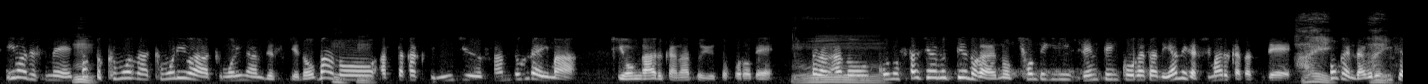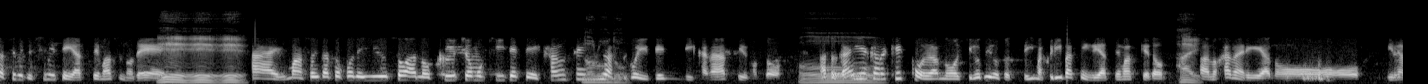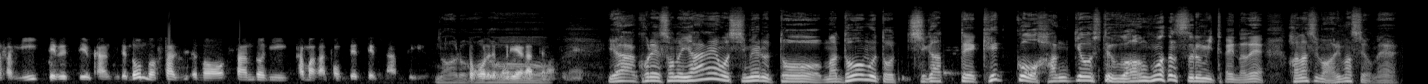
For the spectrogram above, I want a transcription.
今ですね、ちょっと曇な、曇りは曇りなんですけど、まあ、あの、暖かくて23度ぐらい今、気温があるかなというところで、ただあの、このスタジアムっていうのがあの基本的に全天候型で屋根が閉まる形で、はい、今回の WBC はすべて閉めてやってますので、はい。まあ、そういったところで言うとあの空調も効いてて、観戦にはすごい便利かなっていうのと、あと外野から結構あの広々として、今、フリーバッティングやってますけど、はい、あのかなりあの皆さん見入ってるっていう感じで、どんどんスタジのスタンドに球が飛んでってるなっていうところで盛り上がってますね。いやこれ、その屋根を閉めると、まあ、ドームと違って、結構反響して、ワンワンするみたいなね、話もありますよね。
